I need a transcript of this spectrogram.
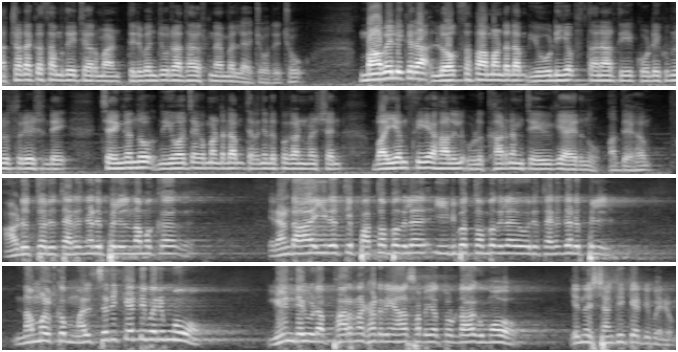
അച്ചടക്ക സമിതി chairman Thiruvanchoor Radhakrishnan M L A ചോദിച്ചു. മാവേലിക്കര ലോക്സഭാ മണ്ഡലം യു ഡി എഫ് സ്ഥാനാർത്ഥി കൊടിക്കുന്നിൽ സുരേഷിന്റെ ചെങ്ങന്നൂർ നിയോജക മണ്ഡലം തെരഞ്ഞെടുപ്പ് convention Y M C A ഹാളിൽ ഉദ്ഘാടനം ചെയ്യുകയായിരുന്നു അദ്ദേഹം. അടുത്തൊരു തെരഞ്ഞെടുപ്പിൽ നമുക്ക് രണ്ടായിരത്തി പത്തൊമ്പതിലെ ഇരുപത്തൊമ്പതിലെ ഒരു തെരഞ്ഞെടുപ്പിൽ നമ്മൾക്ക് മത്സരിക്കേണ്ടി വരുമോ? എൻ ഡിയുടെ ഭരണഘടന ആ സമയത്തുണ്ടാകുമോ എന്ന് ശങ്കിക്കേണ്ടി വരും.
